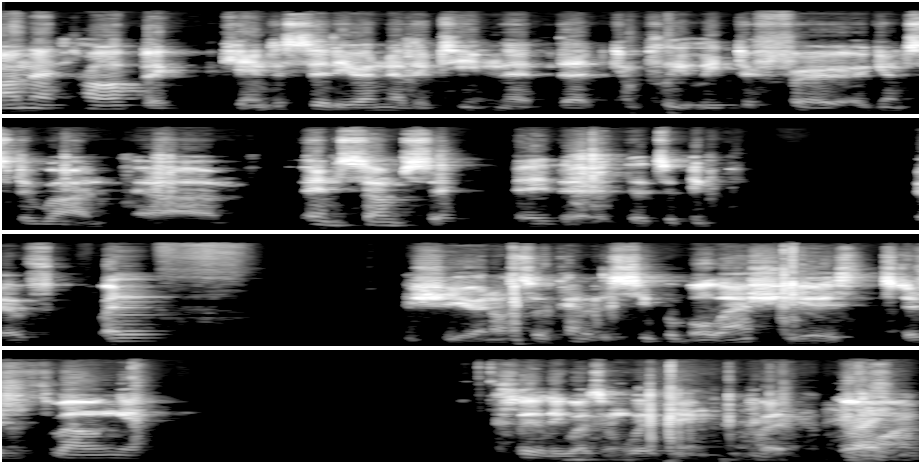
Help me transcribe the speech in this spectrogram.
On that topic, Kansas City are another team that, that completely defer against the run. Um, and some say that that's a big of this year and also kind of the Super Bowl last year is instead of throwing it clearly wasn't working. But go Right. on.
